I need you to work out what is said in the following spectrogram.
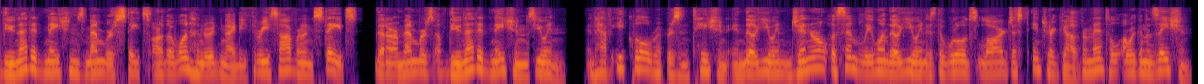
The United Nations member states are the 193 sovereign states that are members of the United Nations UN and have equal representation in the UN General Assembly when the UN is the world's largest intergovernmental organization.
